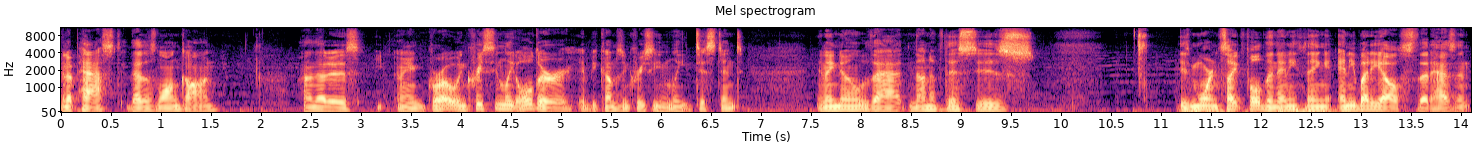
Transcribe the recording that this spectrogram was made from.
in a past that is long gone, and that is, I grow increasingly older, it becomes increasingly distant, and I know that none of this is is more insightful than anything anybody else that hasn't,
